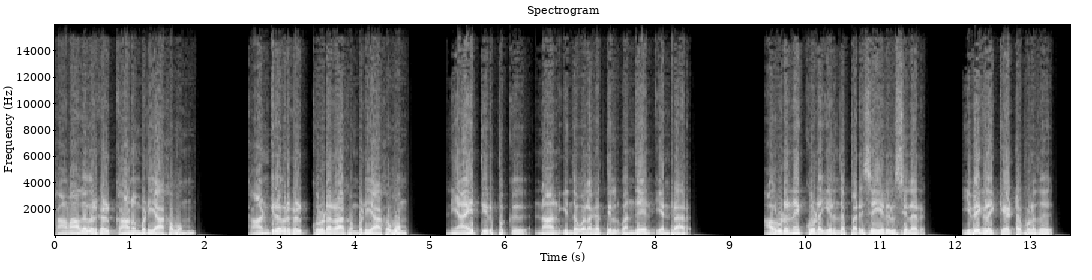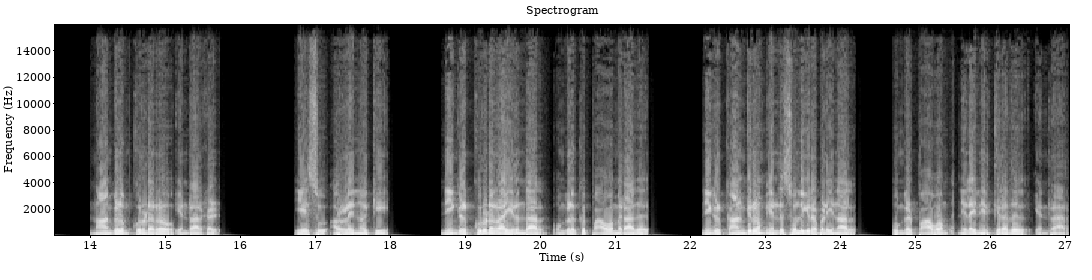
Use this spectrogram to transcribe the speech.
காணாதவர்கள் காணும்படியாகவும் காண்கிறவர்கள் குருடராகும்படியாகவும் நியாய தீர்ப்புக்கு நான் இந்த உலகத்தில் வந்தேன் என்றார். அவருடனே கூட இருந்த பரிசெயரில் சிலர் இவைகளை கேட்டபொழுது நாங்களும் குருடரோ என்றார்கள். இயேசு அவர்களை நோக்கி நீங்கள் குருடராயிருந்தால் உங்களுக்கு பாவம் இராது. நீங்கள் காண்கிறோம் என்று சொல்லுகிறபடியினால் உங்கள் பாவம் நிலை நிற்கிறது என்றார்.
